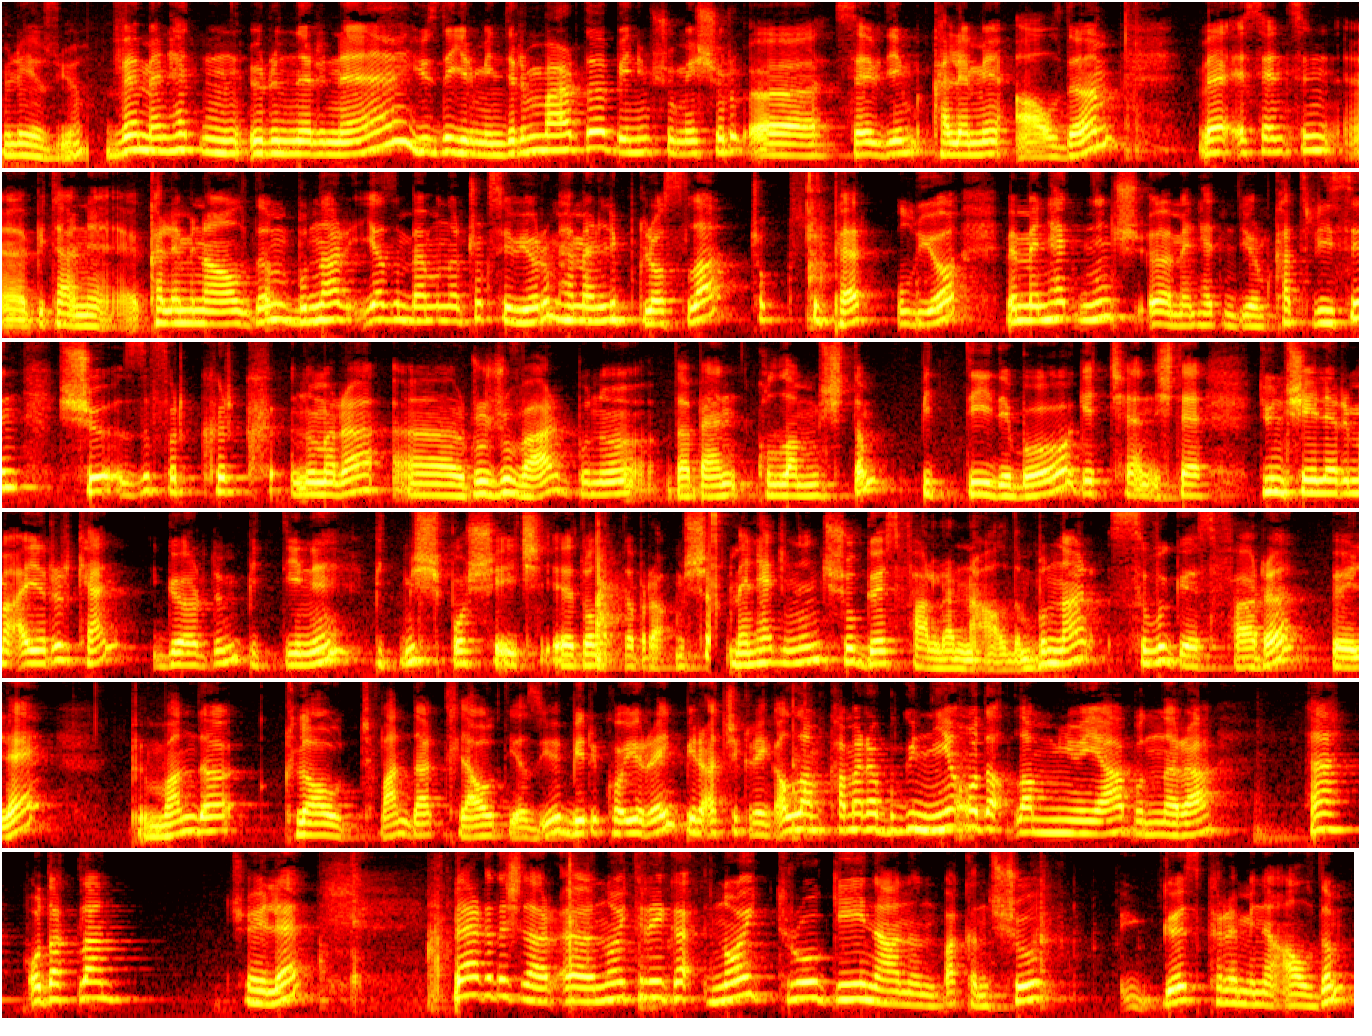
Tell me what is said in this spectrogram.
Öyle yazıyor. Ve Manhattan ürünlerine %20 indirim vardı. Benim şu meşhur e, sevdiğim kalemi aldım. Ve Essence'in e, bir tane kalemini aldım. Bunlar yazın ben bunları çok seviyorum. Hemen lip gloss'la çok süper oluyor. Ve Manhattan'in e, Manhattan diyorum. Catrice'in şu 040 numara e, ruju var. Bunu da ben kullanmıştım. Bittiydi bu. Geçen işte dün şeylerimi ayırırken gördüm bittiğini. Bitmiş boş şey iç, e, dolapta bırakmışım. Manhattan'ın şu göz farlarını aldım. Bunlar sıvı göz farı böyle. Wanda Cloud. Wanda Cloud yazıyor. Biri koyu renk, biri açık renk. Allah'ım kamera bugün niye odaklanmıyor ya bunlara? Heh, odaklan. Şöyle. Ve arkadaşlar e, Neutrogena'nın bakın şu göz kremini aldım.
